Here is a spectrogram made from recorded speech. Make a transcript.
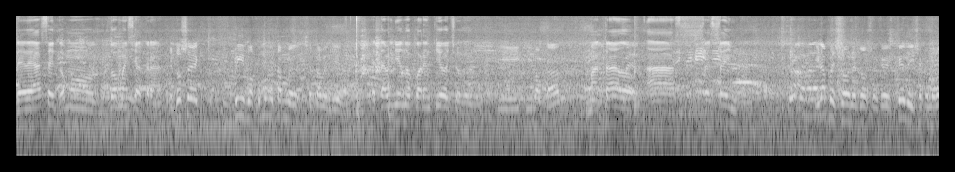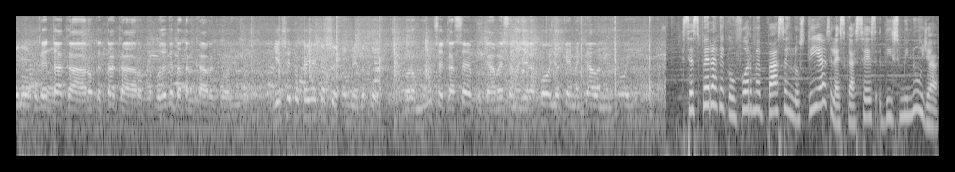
Desde hace como dos meses atrás. Entonces, vivo, ¿cómo se está, se está vendiendo? Está vendiendo a 48 vivos. ¿Y, y matado? Matado a 60. ¿Y la persona entonces qué, qué dice? Que, viene a Que está caro, que está caro, que puede que está tan caro el pollo. ¿Y es cierto que hay escasez también de pollo? Pero mucho escasez porque a veces no llega pollo, aquí el mercado ni un pollo. Se espera que conforme pasen los días la escasez disminuya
